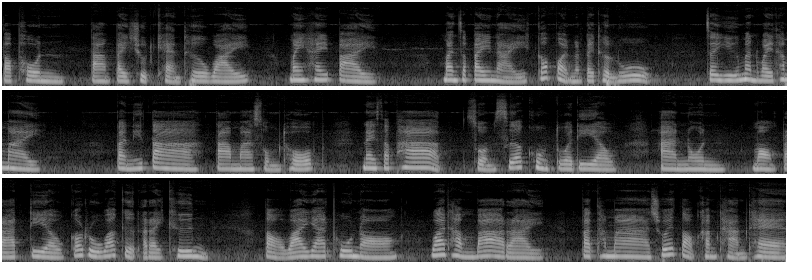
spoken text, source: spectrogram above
ประพลตามไปฉุดแขนเธอไว้ ไม่ให้ไป มันจะไปไหนก็ปล่อยมันไปเถอะลูก จะยื้อมันไว้ทำไมปณิตาตามมาสมทบ ในสภาพ สวมเสื้อคลุมตัวเดียว อานนท์มองปราดเดียวก็รู้ว่าเกิดอะไรขึ้น ต่อว่าญาติผู้น้องว่าทำบ้าอะไร ปัทมาช่วยตอบคำถามแทน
